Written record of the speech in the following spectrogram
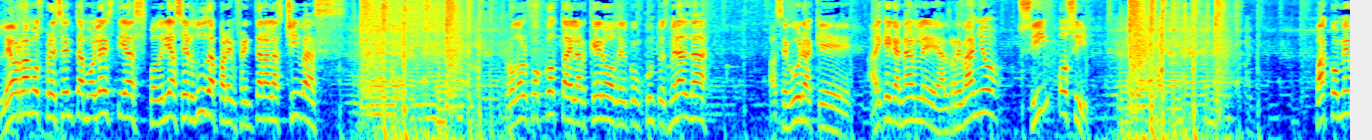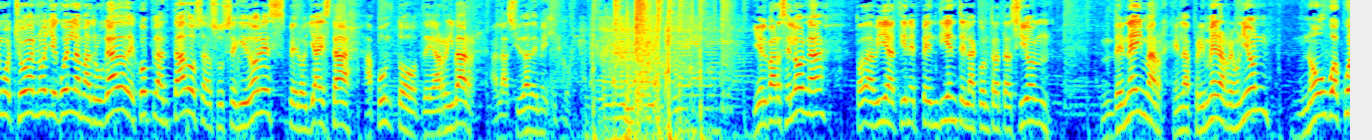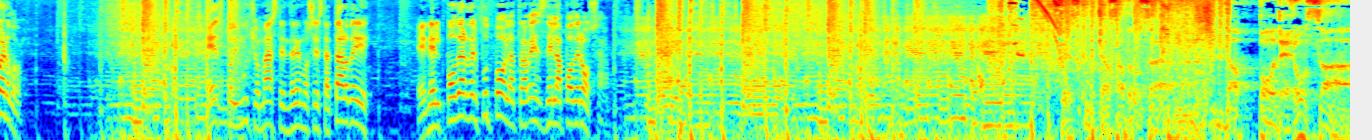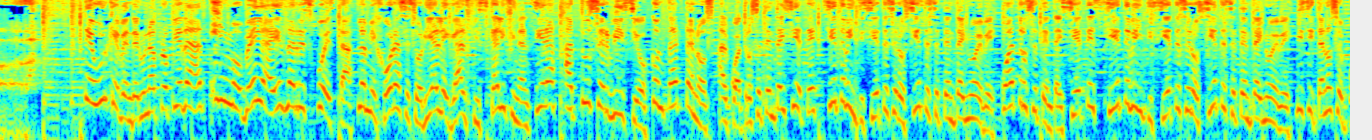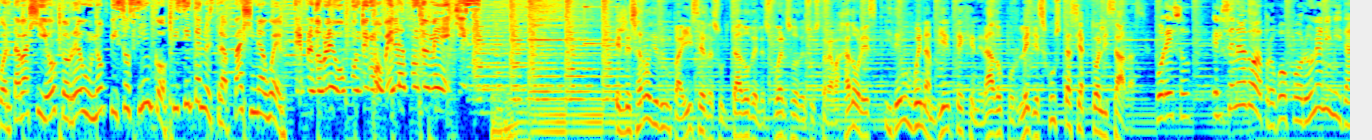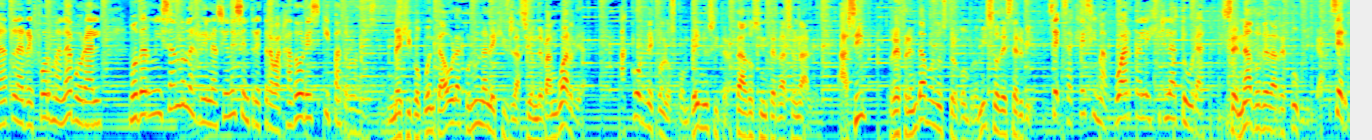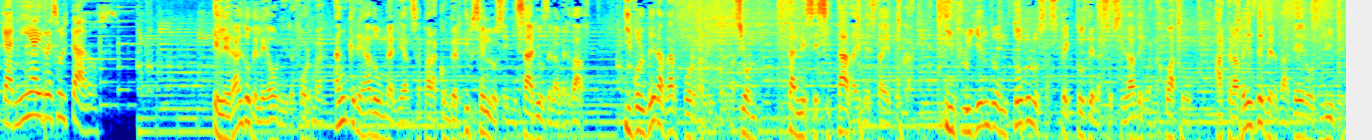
Leo Ramos presenta molestias, podría ser duda para enfrentar a las Chivas. Rodolfo Cota, el arquero del conjunto Esmeralda, asegura que hay que ganarle al rebaño, sí o sí. Paco Memo Ochoa no llegó en la madrugada, dejó plantados a sus seguidores, pero ya está a punto de arribar a la Ciudad de México. Y el Barcelona todavía tiene pendiente la contratación de Neymar en la primera reunión. No hubo acuerdo. Esto y mucho más tendremos esta tarde en el poder del fútbol a través de la poderosa. Se escucha sabrosa, la poderosa. ¿Te urge vender una propiedad? Inmovela es la respuesta. La mejor asesoría legal, fiscal y financiera a tu servicio. Contáctanos al 477-727-0779. 477-727-0779. Visítanos en Puerta Bajío, Torre 1, piso 5. Visita nuestra página web www.inmovela.mx. El desarrollo de un país es resultado del esfuerzo de sus trabajadores y de un buen ambiente generado por leyes justas y actualizadas. Por eso, el Senado aprobó por unanimidad la reforma laboral, modernizando las relaciones entre trabajadores y patronos. México cuenta ahora con una legislación de vanguardia, acorde con los convenios y tratados internacionales. Así, refrendamos nuestro compromiso de servir. Sexagésima cuarta legislatura. Senado de la República. Cercanía y resultados. El Heraldo de León y Reforma han creado una alianza para convertirse en los emisarios de la verdad y volver a dar forma a la información tan necesitada en esta época, influyendo en todos los aspectos de la sociedad de Guanajuato a través de verdaderos líderes.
